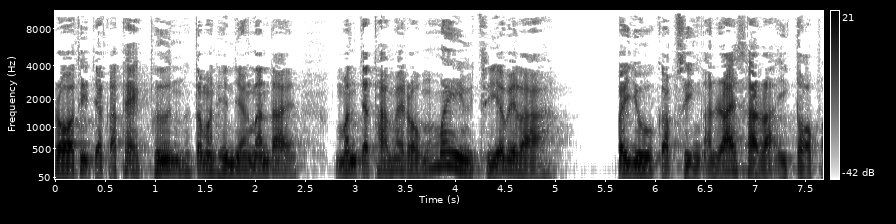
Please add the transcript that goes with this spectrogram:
รอที่จะกระแทกพื้นถ้ามันเห็นอย่างนั้นได้ มันจะทำให้เราไม่เสียเวลาไปอยู่กับสิ่งอันไร้สาระอีกต่อไป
